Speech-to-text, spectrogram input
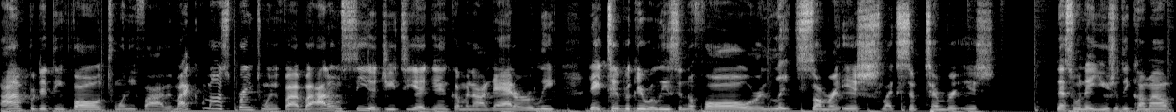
I'm predicting fall 25. It might come out spring 25, but I don't see a GTA game coming out that early. They typically release in the fall or late summer ish, like September ish. That's when they usually come out.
